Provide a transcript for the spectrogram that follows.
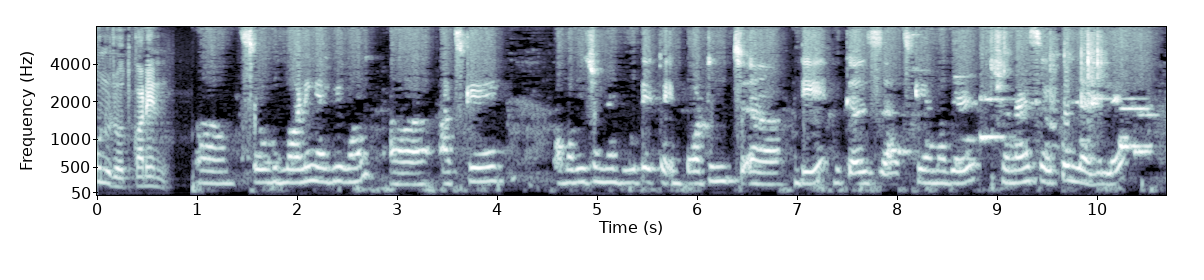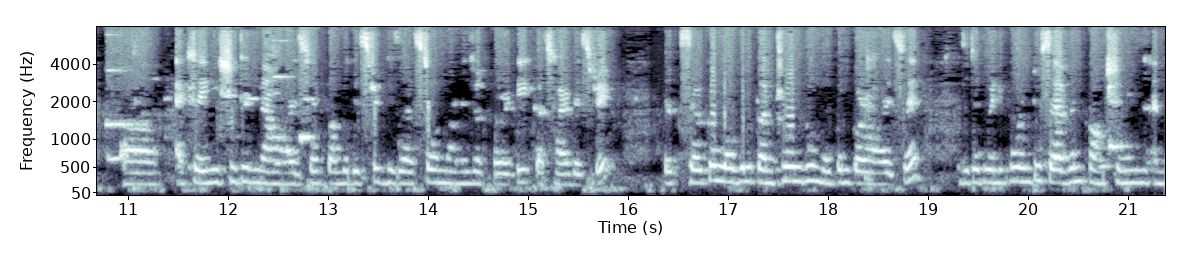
অনুরোধ করেন। সো গুড মর্নিং এভরিওয়ান আজকে আমাদের জন্য বহুত একটা ইম্পর্টেন্ট ডে বিকজ আজকে আমাদের সোনাই সার্কেল লেভেলে একটা ইনিশিয়েটিভ নেওয়া হয়েছে from the district disaster manage authority Cachar district circle level control room open করা হয়েছে। যেটা twenty four into seven functioning and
